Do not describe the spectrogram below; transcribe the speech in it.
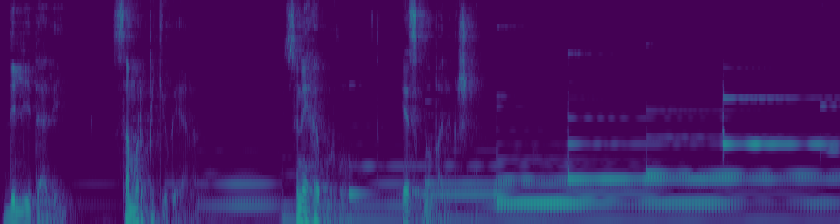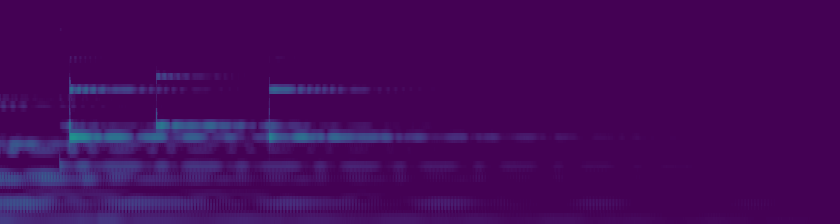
ദില്ലി ദാലി സമർപ്പിക്കുകയാണ്. സ്നേഹപൂർവം എസ് ഗോപാലകൃഷ്ണൻ.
